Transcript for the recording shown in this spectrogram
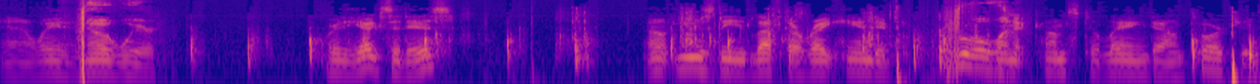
And a way to know where where the exit is. I don't use the left or right-handed rule when it comes to laying down torches.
